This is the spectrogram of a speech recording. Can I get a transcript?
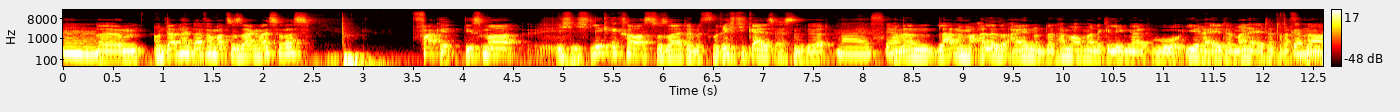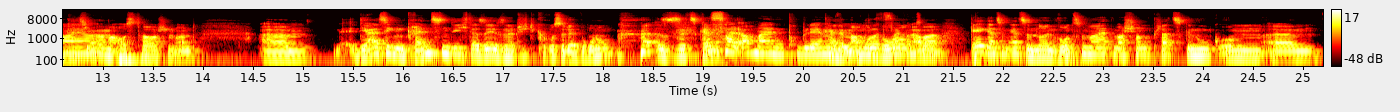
Mhm. Ähm, und dann halt einfach mal zu sagen, weißt du was? Fuck it. Diesmal, ich, ich lege extra was zur Seite, damit es ein richtig geiles Essen wird. Nice, ja. Und dann laden wir mal alle ein und dann haben wir auch mal eine Gelegenheit, wo ihre Eltern meine Eltern treffen können. Genau, Man kann sich ja. einfach mal austauschen und ähm, die einzigen Grenzen, die ich da sehe, sind natürlich die Größe der Wohnung. also es ist jetzt keine, das ist halt auch mein Problem. keine Mammutwohnung, so. aber gell, ganz im Ernst, im neuen Wohnzimmer hätten wir schon Platz genug, um ähm,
